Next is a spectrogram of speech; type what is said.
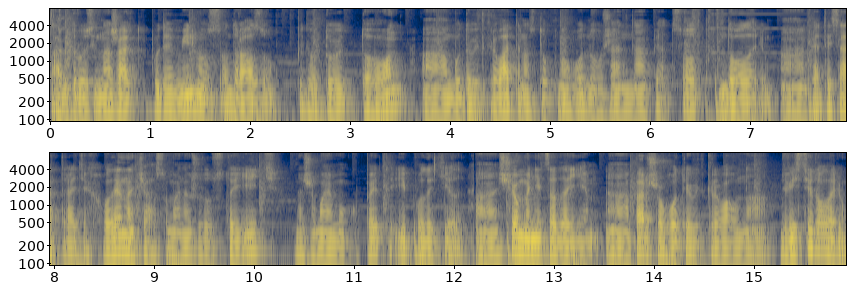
Так, друзі, на жаль, тут буде мінус. Одразу підготую догон. А, буду відкривати наступну угоду вже на 500 доларів. А, 53 хвилина часу у мене вже тут стоїть. Нажимаємо купити і полетіли. Що мені це дає? Першу угоду я відкривав на 200 доларів.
